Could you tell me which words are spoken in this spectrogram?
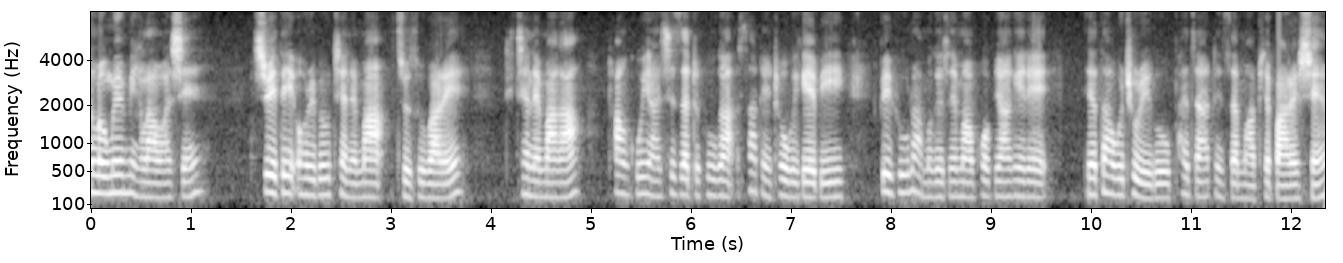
ားလုံးပဲမင်္ဂလာပါရှင်။ရွှေသိန်း Audible Channel မှာကြိုဆိုပါရစေ။ဒီ channel မှာက1982ခုကစတင်ထုတ်ဝေခဲ့ပြီးပေဖူးလာမဂဇင်းမှာဖော်ပြခဲ့တဲ့ရတဝတ္ထုတွေကိုဖတ်ကြားတင်ဆက်မှာဖြစ်ပါတယ်ရှင်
